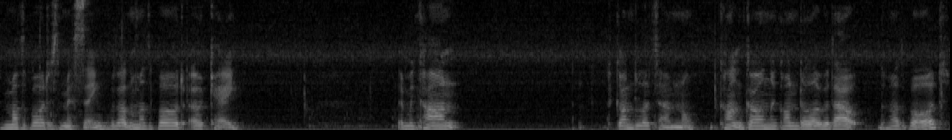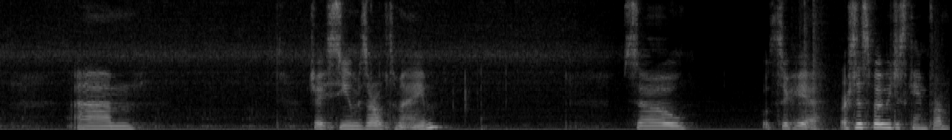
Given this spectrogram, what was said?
The motherboard is missing. Without the motherboard, okay. Then we can't... The gondola terminal. We can't go on the gondola without the motherboard. Um, which I assume is our ultimate aim. So, what's through here? Or is this where we just came from?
